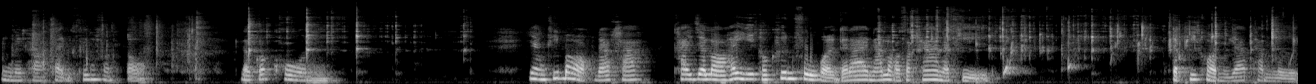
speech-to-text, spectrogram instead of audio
เห็นไหมคะ ใส่ไปครึ่งช้อนโต๊ะแล้วก็คน อย่างที่บอกนะคะ ใครจะรอให้ยีสต์เขาขึ้นฟูก่อนก็ได้นะ รอสักห้านาที แต่พี่ขออนุญาตทำเลย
